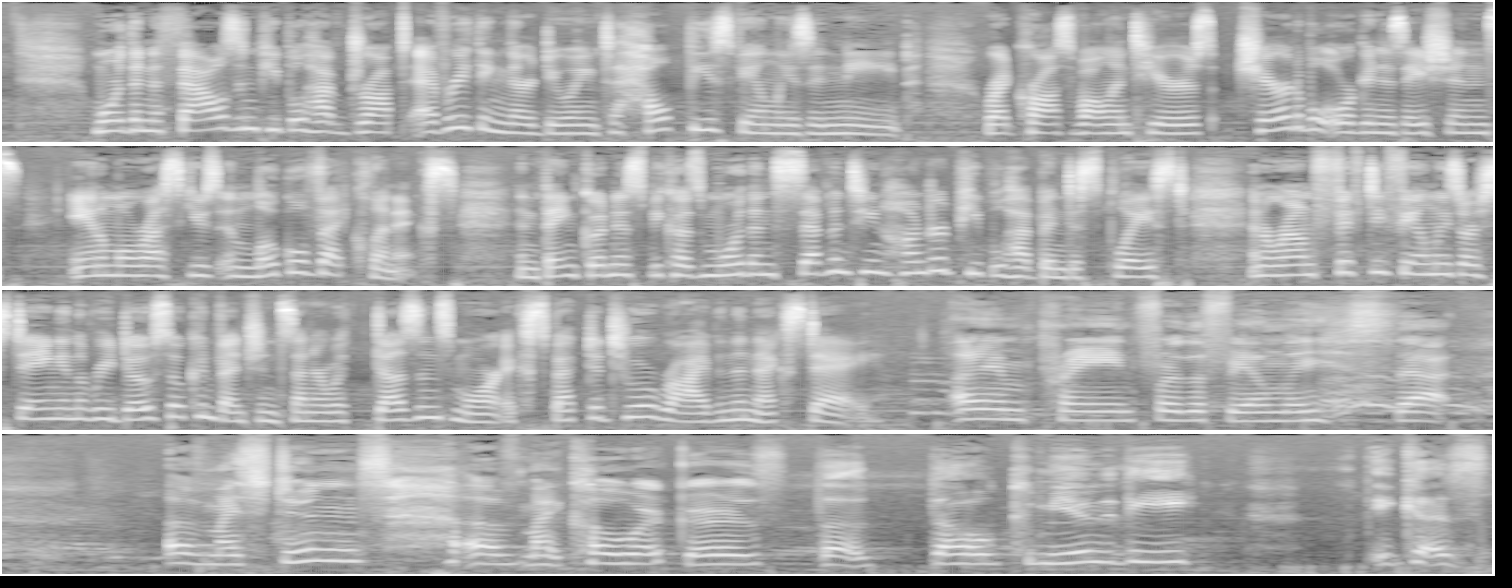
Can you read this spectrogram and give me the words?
More than a thousand people have dropped everything they're doing to help these families in need. Red Cross volunteers, charitable organizations, animal rescues, and local vet clinics. And thank goodness because more than 1,700 people have been displaced, and around 50 families are staying in the Ruidoso Convention Center with dozens more expected to arrive in the next day. I am praying for the families that of my students, of my coworkers, the the whole community because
